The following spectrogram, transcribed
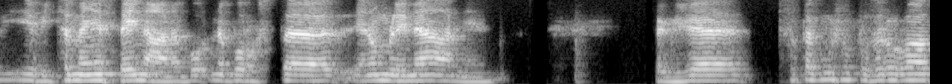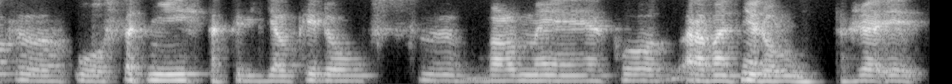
je víceméně stejná nebo, nebo roste jenom lineárně. Takže co tak můžu pozorovat eh, u ostatních, tak ty výdělky jdou velmi jako razantně dolů. Takže i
